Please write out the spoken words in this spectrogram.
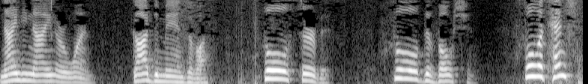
99 or 1. God demands of us full service, full devotion, full attention.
